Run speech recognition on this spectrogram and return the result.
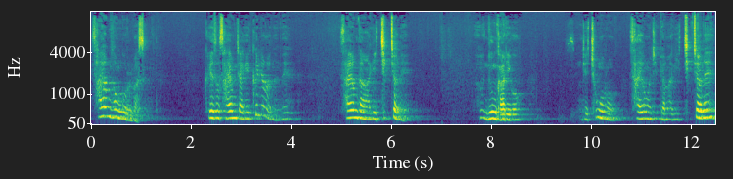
사형 선고를 받습니다. 그래서 사형장에 끌려갔는데 사형당하기 직전에 눈 가리고 이제 총으로 사형을 집행하기 직전에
